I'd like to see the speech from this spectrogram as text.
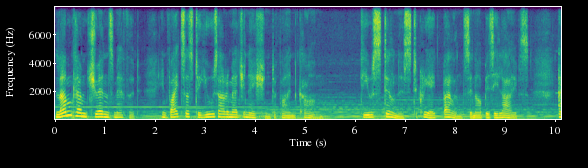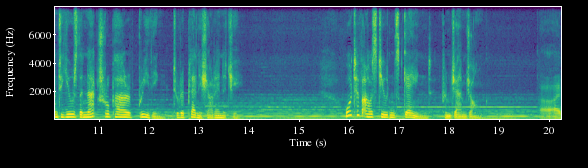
Lam Kam Chuen's method invites us to use our imagination to find calm, to use stillness to create balance in our busy lives, and to use the natural power of breathing to replenish our energy. What have our students gained from Zhan zhuang? Uh, I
